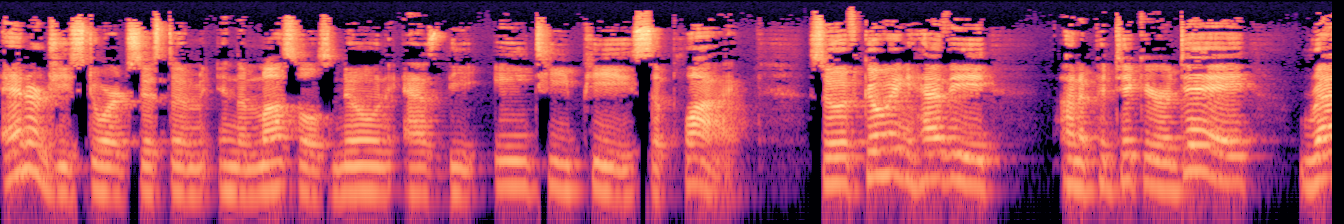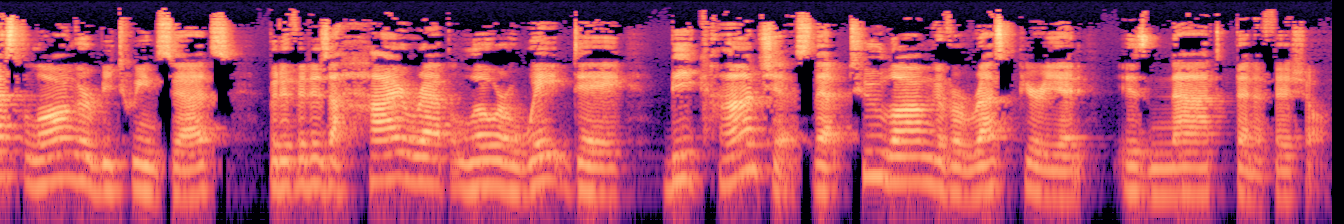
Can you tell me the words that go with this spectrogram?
energy storage system in the muscles known as the ATP supply. So if going heavy on a particular day, rest longer between sets, but if it is a high rep, lower weight day, be conscious that too long of a rest period is not beneficial.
